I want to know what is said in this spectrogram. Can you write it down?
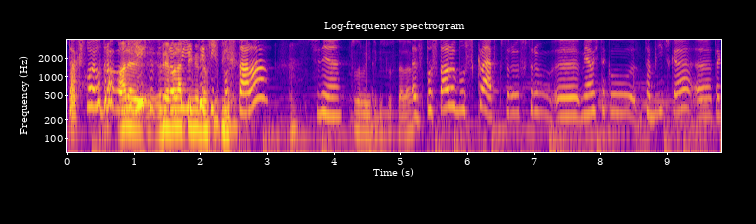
Tak swoją drogą, Ale widzieliście co zrobili typi z. Postala? Czy nie? Co zrobili typi z postala? W Postalu był sklep, który, w którym y, miałeś taką tabliczkę, y, tak,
